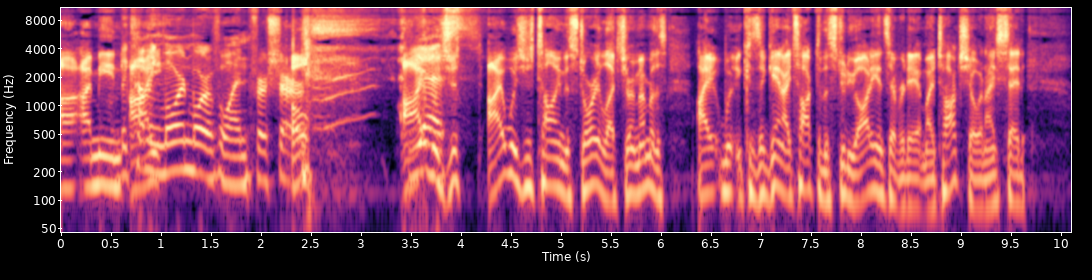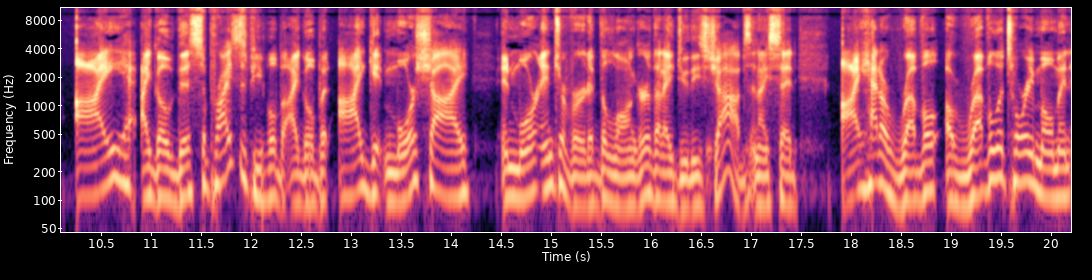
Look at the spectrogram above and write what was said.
uh, I mean, Becoming I, more and more of one for sure. I was just I was just telling the story, Lex. You remember this? I because again, I talk to the studio audience every day at my talk show, and I said, I I go, this surprises people, but I go, but I get more shy and more introverted the longer that I do these jobs. And I said, I had a revel a revelatory moment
